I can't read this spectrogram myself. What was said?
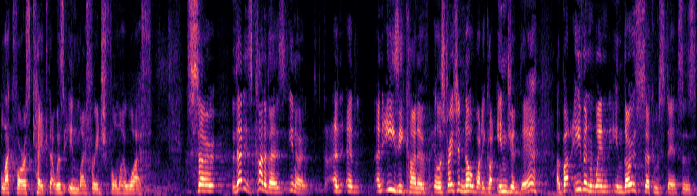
Black Forest cake that was in my fridge for my wife. So that is kind of a, you know, an, an, an easy kind of illustration. Nobody got injured there. Uh, but even when in those circumstances,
